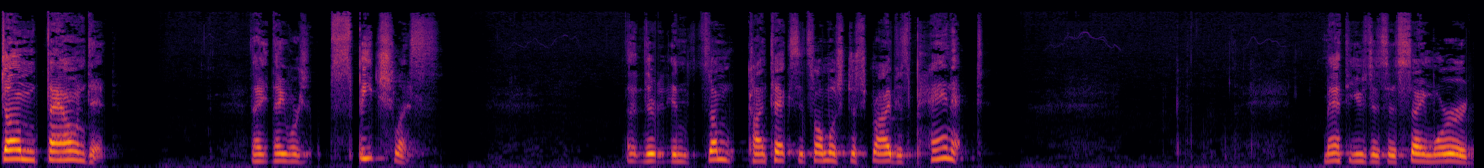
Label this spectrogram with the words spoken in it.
dumbfounded. They, they were speechless. Uh, in some contexts, it's almost described as panicked. Matthew uses this same word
